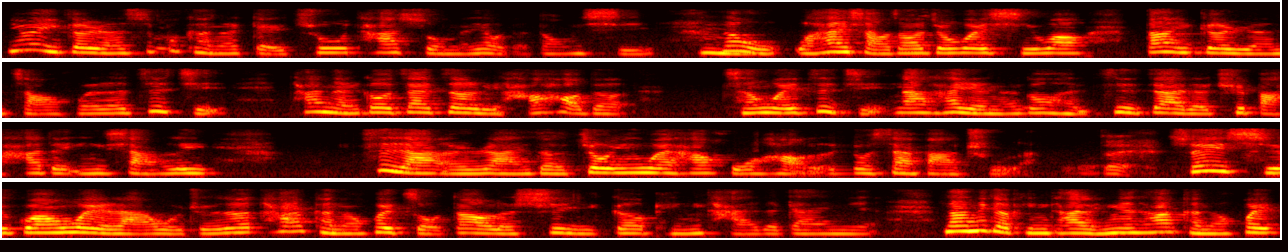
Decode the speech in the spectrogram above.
因为一个人是不可能给出他所没有的东西。嗯、那我我和小昭就会希望，当一个人找回了自己，他能够在这里好好的成为自己，那他也能够很自在的去把他的影响力，自然而然的就因为他活好了，就散发出来。对，所以时光未来，我觉得它可能会走到了是一个平台的概念。那那个平台里面，它可能会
